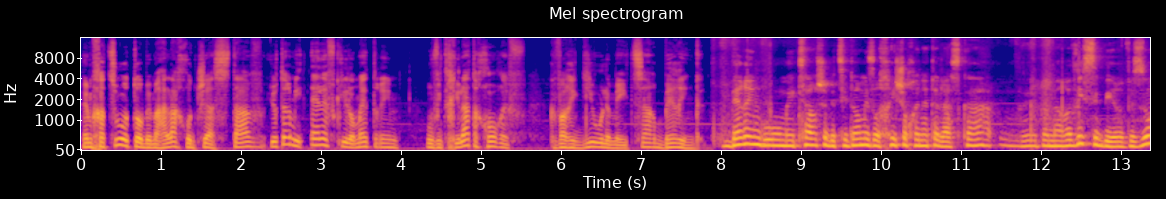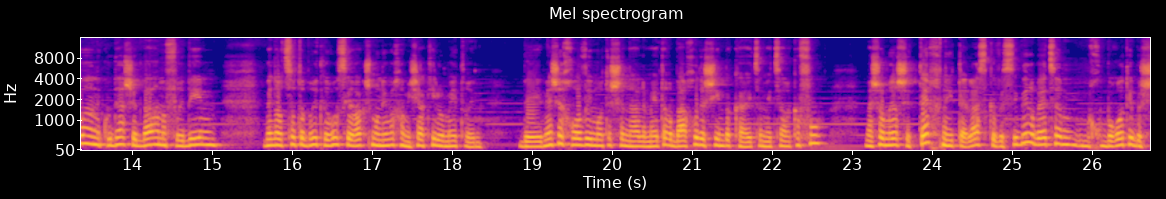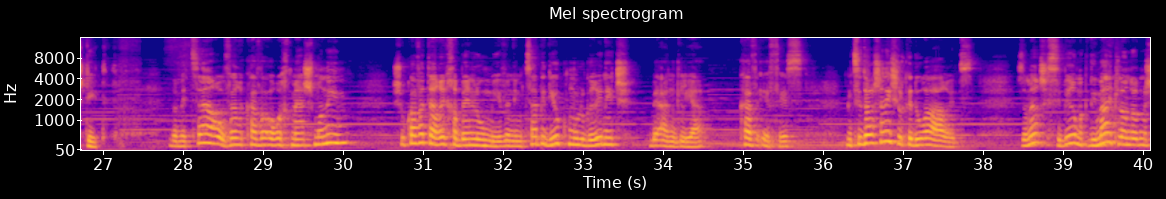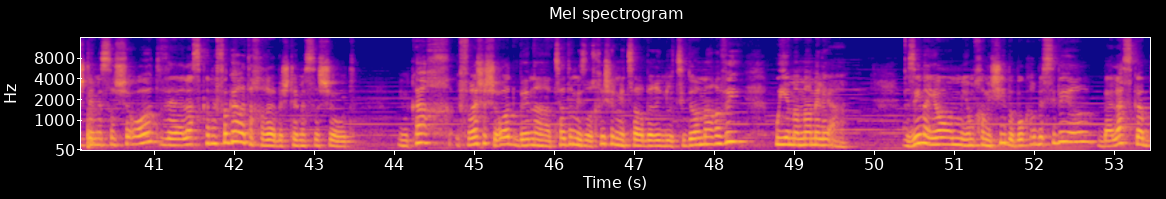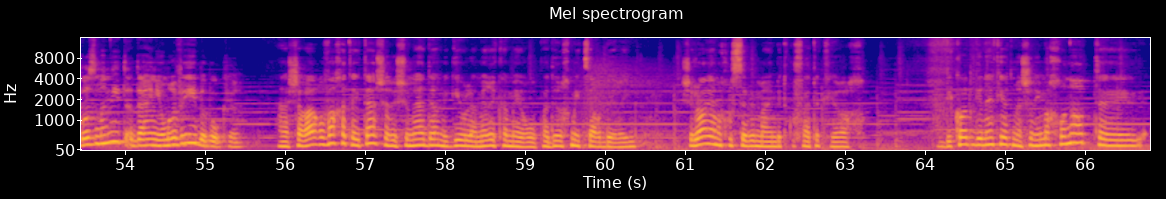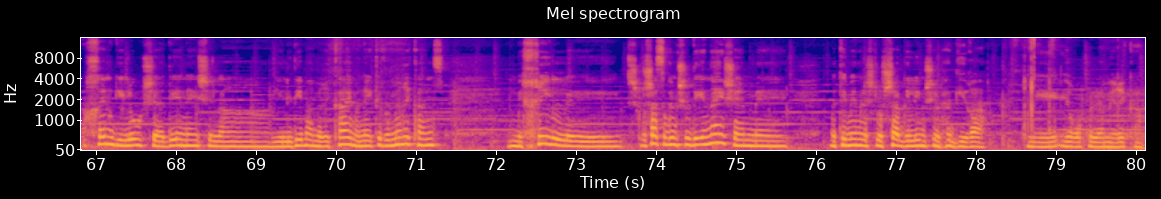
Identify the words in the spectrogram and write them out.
הם חצו אותו במהלך חודשי הסתיו, יותר מאלף קילומטרים, ובתחילת החורף כבר הגיעו למיצר ברינג. ברינג הוא מיצר שבצידו המזרחי שוכנת אלסקה, ובמערבי סיביר, וזו הנקודה שבה מפרידים בין הברית לרוסיה רק 85 קילומטרים. במשך רוב ימות השנה, למעט ארבעה חודשים בקיץ, המיצר קפוא, מה שאומר שטכנית אלסקה וסיביר בעצם מחוברות יבשתית. במיצר עובר קו האורך 180, שהוא קו התאריך הבינלאומי ונמצא בדיוק מול גריניץ' באנגליה, קו אפס, מצידו השני של כדור הארץ. זה אומר שסיביר מקדימה את לונדון ב-12 שעות ואלסקה מפגרת אחריה ב-12 שעות. אם כך, הפרש השעות בין הצד המזרחי של מצר ברינג לצידו המערבי הוא יממה מלאה. אז אם היום יום חמישי בבוקר בסיביר, באלסקה בו זמנית עדיין יום רביעי בבוקר. ההשערה הרווחת הייתה שראשוני אדם הגיעו לאמריקה מאירופה דרך מצר ברינג, שלא היה מכוסה במים בתקופת הקרח. בדיקות גנטיות מהשנים האחרונות אה, אכן גילו שה-DNA של הילידים האמריקאים, ה-Native Americans, מכיל אה, שלושה סוגים של DNA שהם אה, מתאימים לשלושה גלים של הגירה מאירופה לאמריקה.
